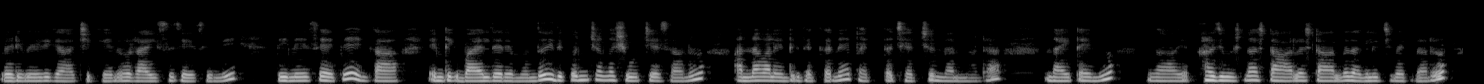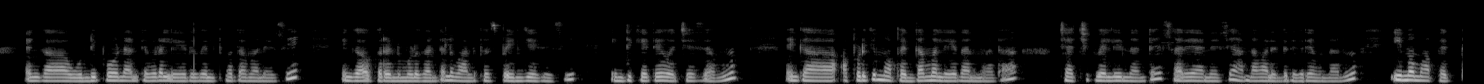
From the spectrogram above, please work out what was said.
వేడివేడిగా చికెన్ చికెను, రైస్ చేసింది. తినేసి అయితే ఇంకా ఇంటికి బయలుదేరే ముందు ఇది కొంచెంగా షూట్ చేశాను. అన్న వాళ్ళ ఇంటికి దగ్గరనే పెద్ద చర్చ్ ఉందన్నమాట నైట్ టైము ఇంకా ఎక్కడ చూసినా స్టార్లు స్టార్లు తగిలిచ్చి పెట్టినారు. ఇంకా ఉండిపోండి అంటే కూడా లేదు వెళ్ళిపోతాం అనేసి ఇంకా ఒక 2, 3 గంటలు వాళ్ళతో స్పెండ్ చేసేసి ఇంటికైతే వచ్చేసాము. ఇంకా అప్పటికి మా పెద్దమ్మ లేదనమాట. చర్చికి వెళ్ళిందంటే సరే అనేసి అన్న వాళ్ళ ఇంటి దగ్గరే ఉన్నాను. ఈమె మా పెద్ద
